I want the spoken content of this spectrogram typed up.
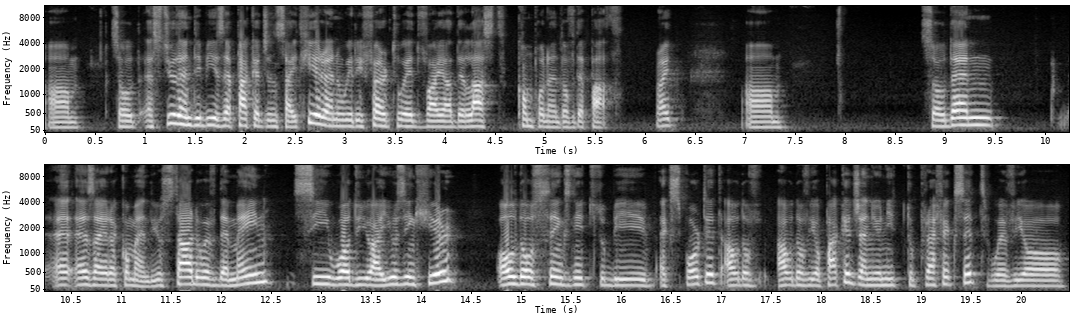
Um, so a student DB is a package inside here, and we refer to it via the last component of the path, right? Um, so then, as I recommend, you start with the main, see what you are using here. All those things need to be exported out of out of your package, and you need to prefix it with your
